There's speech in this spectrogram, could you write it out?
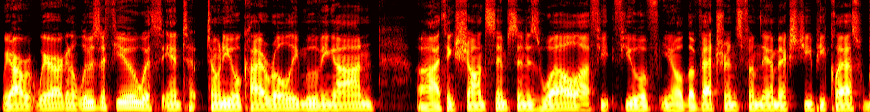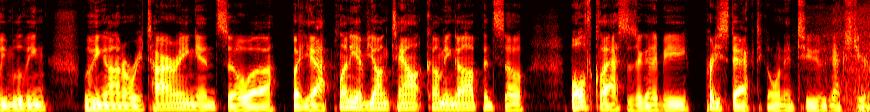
we are we are going to lose a few with Antonio Cairoli moving on. Uh, I think Shaun Simpson as well. A few, few, of you know the veterans from the MXGP class will be moving moving on or retiring, and so. Uh, but yeah, plenty of young talent coming up, and so both classes are going to be pretty stacked going into next year.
